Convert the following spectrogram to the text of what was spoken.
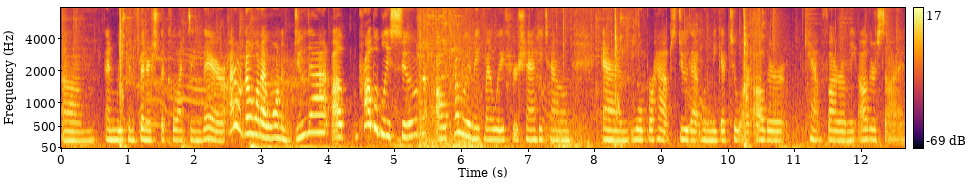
Um, and we can finish the collecting there. I don't know when I want to do that. I'll, probably soon. I'll probably make my way through Shantytown, and we'll perhaps do that when we get to our other campfire on the other side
